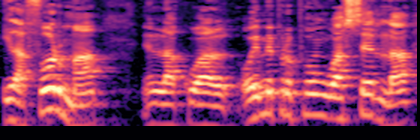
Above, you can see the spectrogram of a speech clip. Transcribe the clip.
Y la forma en la cual hoy me propongo hacerla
